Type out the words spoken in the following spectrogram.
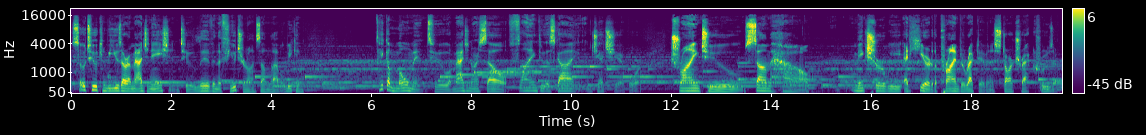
so too can we use our imagination to live in the future on some level. We can take a moment to imagine ourselves flying through the sky in a jet ship or trying to somehow make sure we adhere to the prime directive in a Star Trek cruiser.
